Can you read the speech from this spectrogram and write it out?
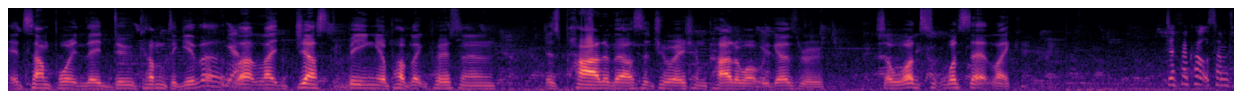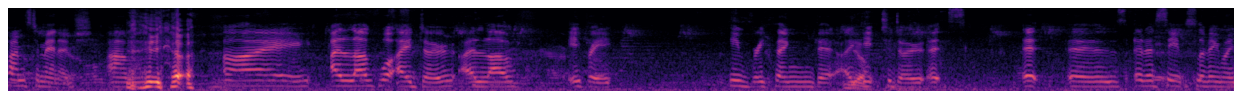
at some point they do come together. Yeah. Like, like just being a public person is part of our situation, part of what we go through. So what's what's that like? difficult sometimes to manage um, yeah. I I love what I do. I love every everything that I Yeah. get to do. It's it is in a sense living my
